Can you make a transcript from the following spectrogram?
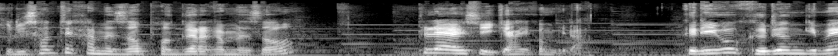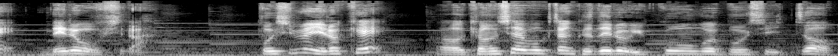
둘이 선택하면서 번갈아가면서 플레이할 수 있게 할 겁니다. 그리고 그런 김에 내려봅시다. 보시면 이렇게 어, 경찰 복장 그대로 입고 온 걸 볼 수 있죠.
